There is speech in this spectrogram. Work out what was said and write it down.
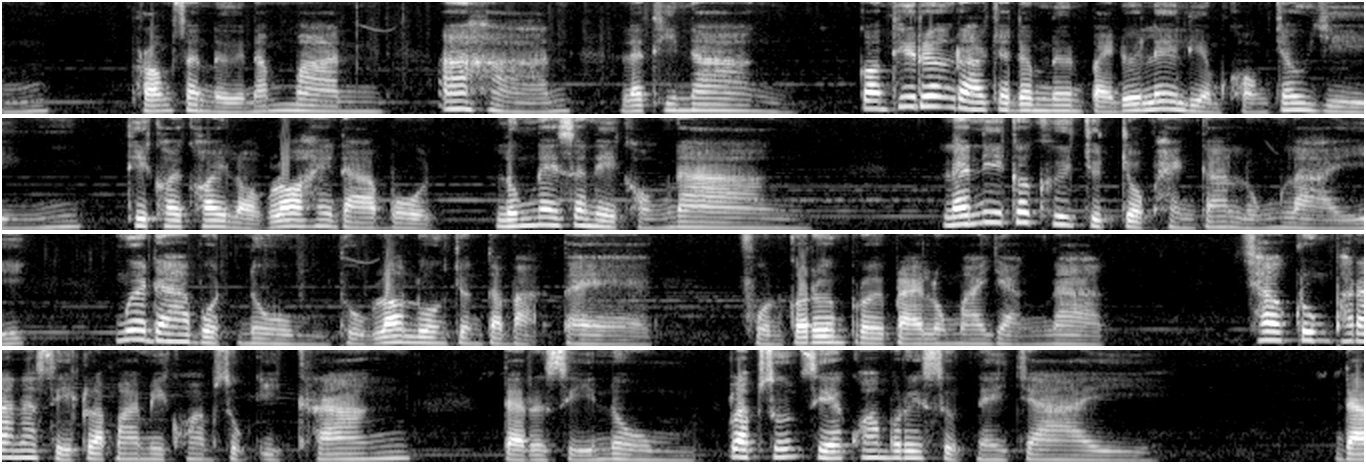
ม พร้อมเสนอน้ำมัน อาหารและที่นั่ง ก่อนที่เรื่องราวจะดำเนินไปด้วยเล่ห์เหลี่ยมของเจ้าหญิง ที่ค่อยๆ หลอกล่อให้ดาบทหลงในเสน่ห์ของนาง และนี่ก็คือจุดจบแห่งการหลงไหล เมื่อดาบทหนุ่มถูกล่อลวงจนตะบะแตก ฝนก็เริ่มโปรยปลายลงมาอย่างหนัก ชาวกรุงพาราณสีกลับมามีความสุขอีกครั้ง แต่ฤาษีหนุ่มกลับสูญเสียความบริสุทธิ์ในใจ ดา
